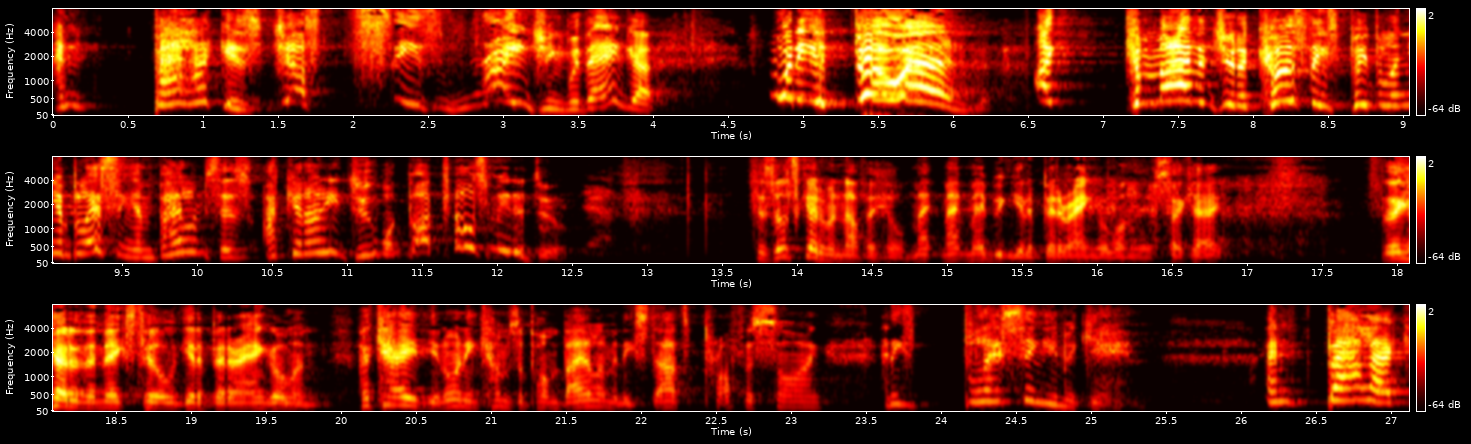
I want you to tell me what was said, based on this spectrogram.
And Balak is just, he's raging with anger. What are you doing? Commanded you to curse these people and you're blessing. And Balaam says, I can only do what God tells me to do. Yeah. Says, let's go to another hill. Maybe we can get a better angle on this, okay? So they go to the next hill and get a better angle. And okay, the anointing comes upon Balaam and he starts prophesying and he's blessing him again. And Balak,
